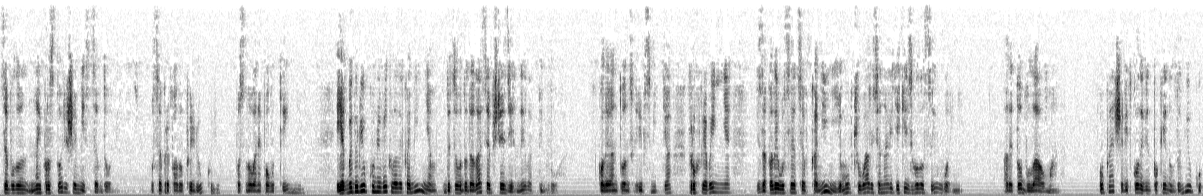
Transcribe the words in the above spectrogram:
Це було найпросторіше місце в домі. Усе припало пилюкою, посноване павутинням. І якби долівку не виклали камінням, до цього додалася б ще зігнила підлога. Коли Антон згріб сміття, трухлявиння і запалив усе це в камінні, йому вчувалися навіть якісь голоси у вогні. Але то була омана. Уперше, відколи він покинув домівку,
